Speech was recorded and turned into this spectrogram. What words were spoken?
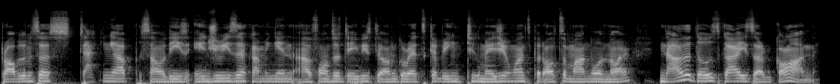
problems are stacking up, some of these injuries are coming in. Alphonso Davies, Leon Goretzka being two major ones, but also Manuel Neuer. Now that those guys are gone,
